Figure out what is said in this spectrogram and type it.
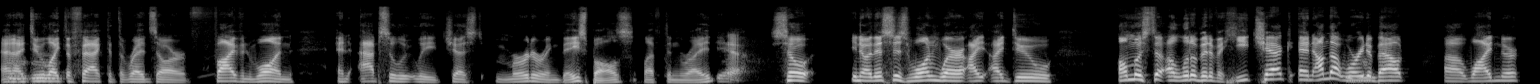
and I do like the fact that the Reds are five and one and absolutely just murdering baseballs left and right. yeah. So, you know, this is one where I, I do almost a, a little bit of a heat check, and I'm not worried Mhm. about uh, Widener,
